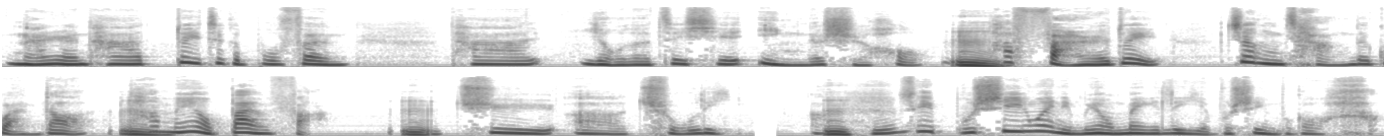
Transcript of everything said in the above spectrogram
男人他对这个部分，他有了这些瘾的时候，嗯，他反而对正常的管道，他没有办法，嗯，去啊、呃、处理，嗯、哼，所以不是因为你没有魅力，也不是你不够好，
